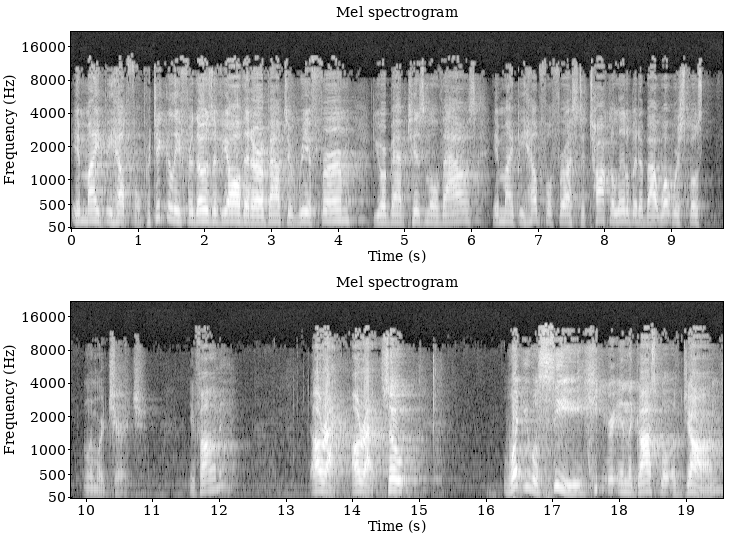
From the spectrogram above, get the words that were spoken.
it might be helpful, particularly for those of y'all that are about to reaffirm your baptismal vows. It might be helpful for us to talk a little bit about what we're supposed to do when we're church. You follow me? All right, all right. So what you will see here in the Gospel of John,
